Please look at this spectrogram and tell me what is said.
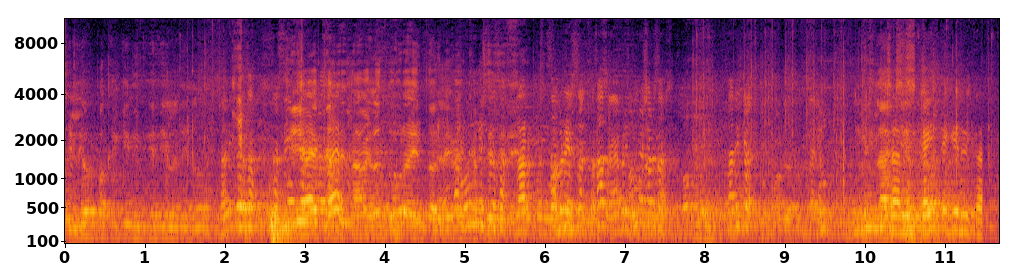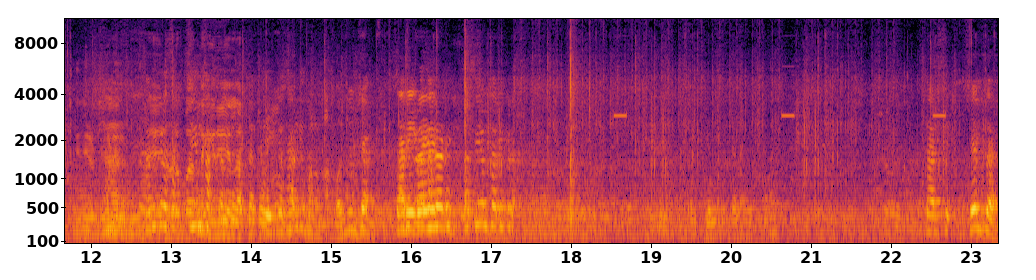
ಜಿಲ್ಲೆಯವ್ರ ಪಕ್ಕಕ್ಕೆ ನಿಂತ್ಕೊಂಡಿಯಲ್ಲ ನೀನು ನೀವೇ ಕರ್ಸಿ- ನಾವೆಲ್ಲ ದೂರ ಇದ್ದವ್ರು ನೀವೇ ಕರ್ಸಿದ್ದೀರಿ. ಸೇಮ್ ಸರ್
